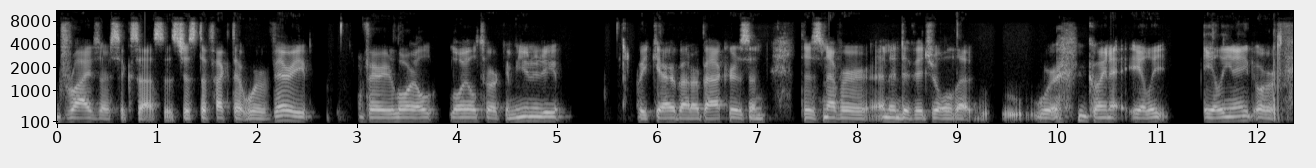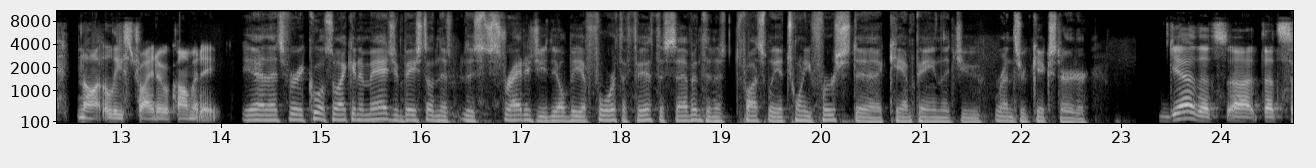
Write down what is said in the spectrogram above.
drives our success. It's just the fact that we're very, very loyal loyal to our community we care about our backers and there's never an individual that we're going to alienate or not at least try to accommodate. Yeah, that's very cool. So I can imagine, based on this, this strategy, there'll be a fourth, a fifth, a seventh, and possibly a twenty-first uh, campaign that you run through Kickstarter. Yeah, that's uh, that's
